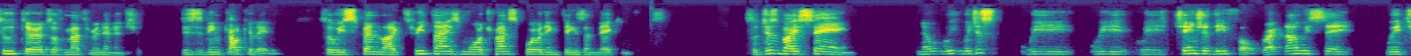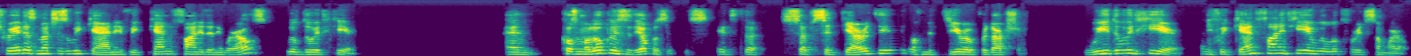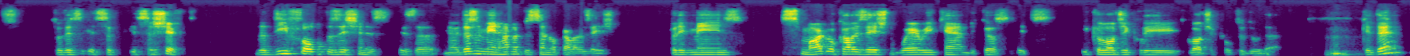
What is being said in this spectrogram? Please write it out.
two thirds of matter and energy. This is being calculated. So we spend like three times more transporting things and making things. So just by saying, you know, we, we just we we we change the default. Right now we say we trade as much as we can. If we can't find it anywhere else, we'll do it here. And cosmolocalism is the opposite. It's, it's the subsidiarity of material production. We do it here, and if we can't find it here, we'll look for it somewhere else. So this it's a it's a shift the default position is is a you know it doesn't mean 100% localization, but it means smart localization where we can because it's ecologically logical to do that. Mm-hmm. Okay, then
